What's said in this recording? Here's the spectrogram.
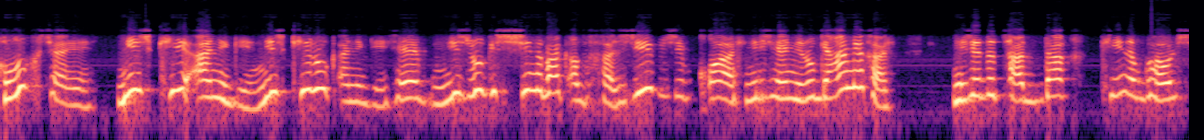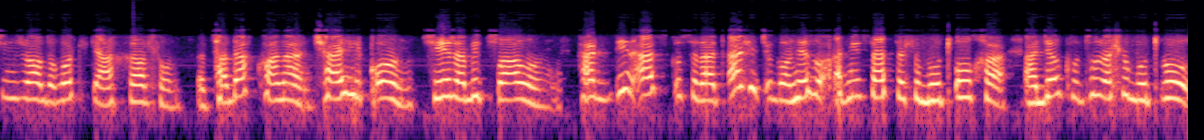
ყულუხჩაი ნიშქი ანიგი ნიშქი რუკ ანიგი ჰე ნიჟუგი შინბაკ ალხა ჟიბ ჟიბ ყოაშ ნიჟენი რუგი ამეხალ ნიჟედა ცადდაკ ქინებ გაულ შინჟვალ და გოქი ახალშონ ცადა ქანა ჩაი ყონ შირაბი წალონ ჰადინ ასკუს რა ტახი ჭგონ ჰეზო ადმინისტრაციაში ბუტუხა აჯელ კულტურაში ბუტულ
